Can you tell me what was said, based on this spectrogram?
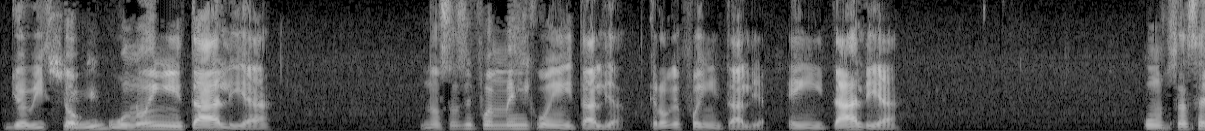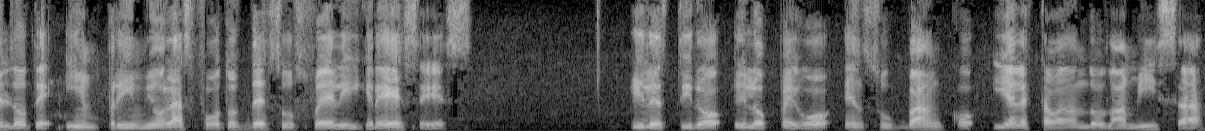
Yo he visto uno en Italia, no sé si fue en México o en Italia, creo que fue en Italia. En Italia, un sacerdote imprimió las fotos de sus feligreses y les tiró y los pegó en sus bancos y él estaba dando la misa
